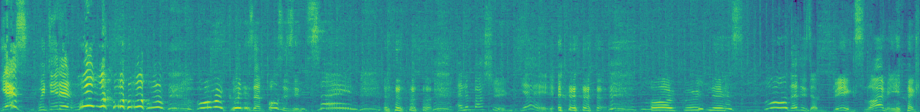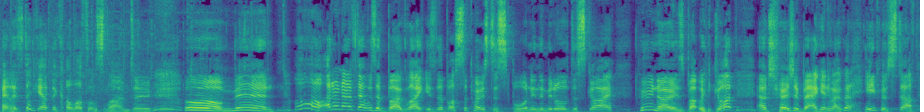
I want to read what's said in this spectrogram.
Yes, we did it. Whoa, whoa, whoa, whoa. Oh, my goodness, that boss is insane. and a mushroom. Yay. oh, goodness. Oh, that is a big slimy. Okay, let's take out the colossal slime too. Oh, man. Oh, I don't know if that was a bug. Like, is the boss supposed to spawn in the middle of the sky? Who knows? But we've got our treasure bag anyway. We've got a heap of stuff.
